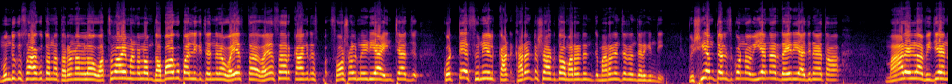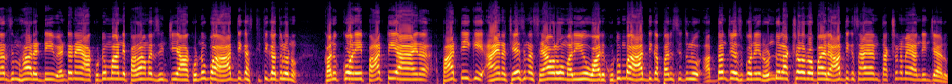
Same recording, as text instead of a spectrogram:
ముందుకు సాగుతున్న తరుణంలో వత్సవాయి మండలం దబాగుపల్లికి చెందిన YS YSR Congress social media incharge Kotte Sunil క- కరెంటు షాక్తో మరణి మరణించడం జరిగింది. విషయం తెలుసుకున్న విఎన్ఆర్ డైరీ అధినేత మారెళ్ళ విజయ నరసింహారెడ్డి వెంటనే ఆ కుటుంబాన్ని పరామర్శించి ఆ కుటుంబ ఆర్థిక స్థితిగతులను కనుక్కొని పార్టీ ఆయన పార్టీకి ఆయన చేసిన సేవలు మరియు వారి కుటుంబ ఆర్థిక పరిస్థితులు అర్థం చేసుకొని రెండు లక్షల రూపాయల ఆర్థిక సాయాన్ని తక్షణమే అందించారు.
